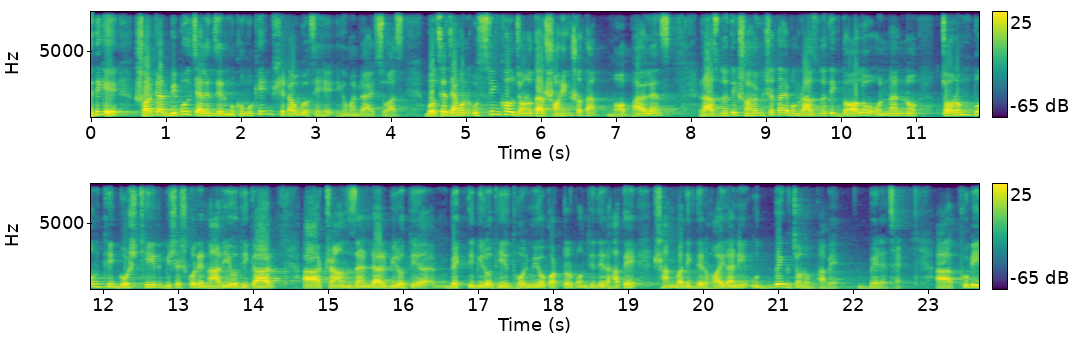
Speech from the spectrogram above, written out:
এদিকে সরকার বিপুল চ্যালেঞ্জের মুখোমুখি, সেটাও বলছে হিউম্যান রাইটস ওয়াচ বলছে যেমন উচ্ছৃঙ্খল জনতার সহিংসতা মব ভায়োলেন্স রাজনৈতিক সহিংসতা এবং রাজনৈতিক দল ও অন্যান্য চরমপন্থী গোষ্ঠীর, বিশেষ করে নারী অধিকার ট্রান্সজেন্ডার বিরোধী ব্যক্তি বিরোধী, ধর্মীয় কট্টরপন্থীদের হাতে সাংবাদিকদের হয়রানি উদ্বেগজনকভাবে বেড়েছে। খুবই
